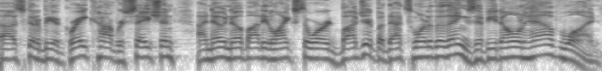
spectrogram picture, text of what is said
Uh, it's going to be a great conversation I know nobody likes the word budget, but that's one of the things if you don't have one.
